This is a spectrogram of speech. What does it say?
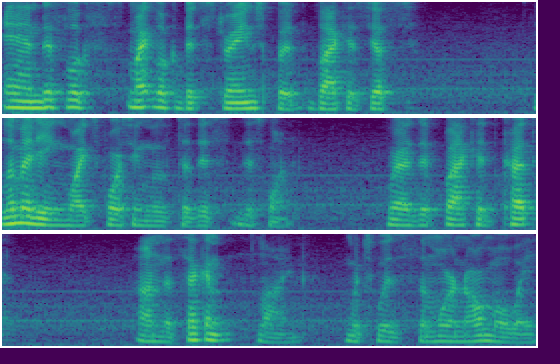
And this looks might look a bit strange, but black is just limiting white's forcing move to this, this one. Whereas if black had cut on the second line, which was the more normal way,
